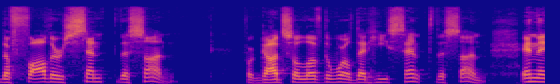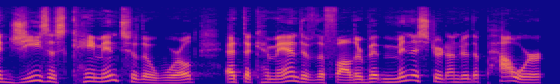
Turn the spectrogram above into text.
the father sent the son For God so loved the world that he sent the Son. And that Jesus came into the world at the command of the Father, but ministered under the power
